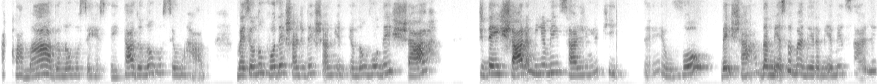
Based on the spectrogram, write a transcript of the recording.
aclamado, eu não vou ser respeitado, eu não vou ser honrado, mas eu não vou deixar de deixar minha, eu não vou deixar de deixar a minha mensagem aqui. Né? Eu vou deixar da mesma maneira a minha mensagem,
